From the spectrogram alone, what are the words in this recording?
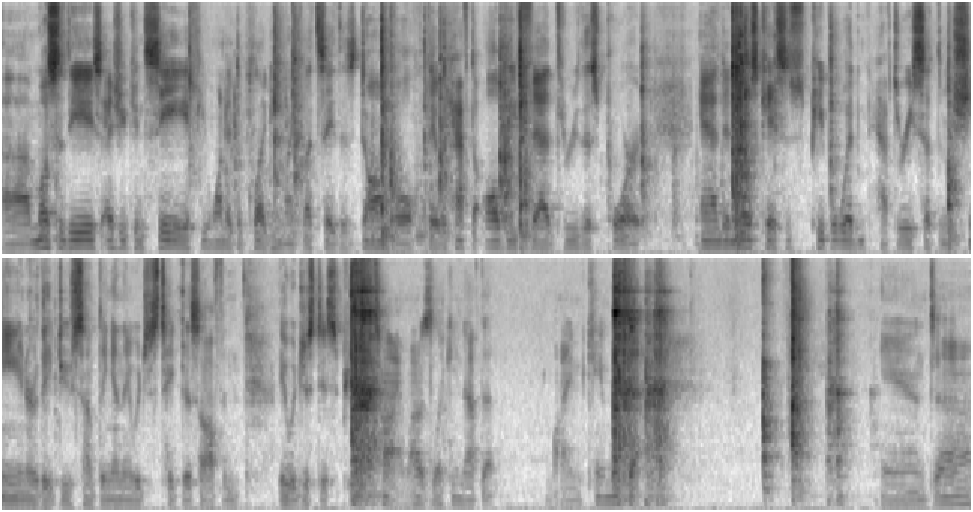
Uh, most of these, as you can see, if you wanted to plug in, like let's say this dongle, they would have to all be fed through this port. And in most cases, people would have to reset the machine or they do something and they would just take this off and it would just disappear in time. I was lucky enough that mine came with that. And uh,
